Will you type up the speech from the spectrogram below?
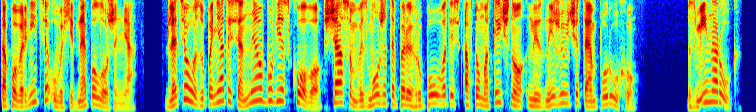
та поверніться у вихідне положення. Для цього зупинятися не обов'язково. З часом ви зможете перегруповуватись автоматично, не знижуючи темпу руху. Зміна рук.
